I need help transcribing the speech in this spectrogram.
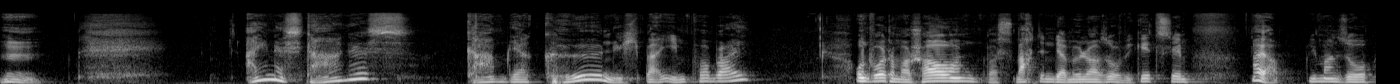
Hm. Eines Tages kam der König bei ihm vorbei und wollte mal schauen, was macht denn der Müller so, wie geht's dem? Naja, wie man so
